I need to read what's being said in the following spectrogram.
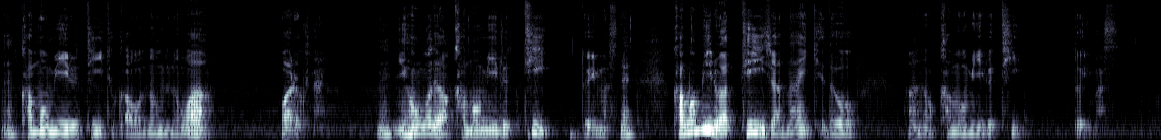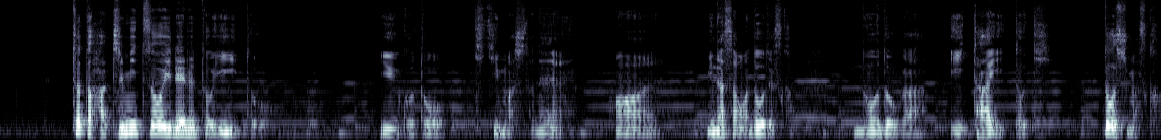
ね、カモミールティーとかを飲むのは悪くない、ね、日本語ではカモミールティーと言いますね。カモミールはティーじゃないけどあのカモミールティーと言います。ちょっと蜂蜜を入れるといいということを聞きましたね。はい。皆さんはどうですか？喉が痛い時どうしますか？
